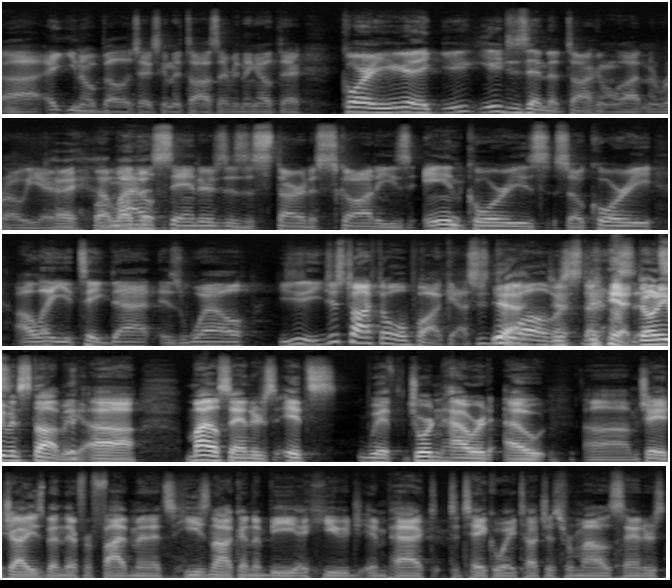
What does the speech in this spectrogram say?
uh, you know Belichick's going to toss everything out there. Corey, you're gonna, you, you just end up talking a lot in a row here. Hey, but Miles it. Sanders is a star to Scotty's and Corey's. So Corey, I'll let you take that as well. You, you just talk the whole podcast. Just do all of just, our yeah. sits. Don't even stop me. Uh, Miles Sanders. It's with Jordan Howard out. Um, Jay Ajayi's been there for five minutes. He's not going to be a huge impact to take away touches from Miles Sanders.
